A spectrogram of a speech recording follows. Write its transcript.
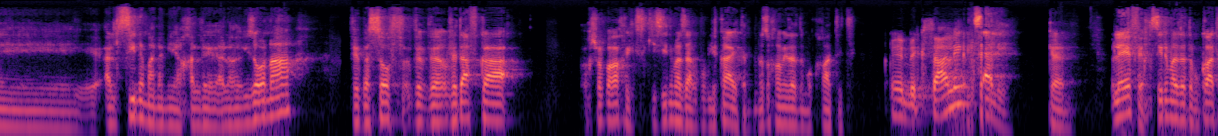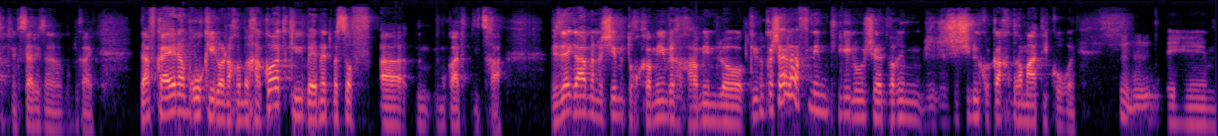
אה, על סינמה נניח, על, על אריזונה, ובסוף, ו, ו, ודווקא, עכשיו ברח לי, כי סינמה זה הרפובליקאית, אני לא זוכר מי זה הדמוקרטית. מקסלי? מקסלי, כן. להפך, סינמה זה דמוקרטית, מקסלי זה רפובליקאית. דווקא הן אמרו, כאילו, אנחנו מחכות, כי באמת בסוף הדמוקרטית ניצחה. וזה גם אנשים מתוחכמים וחכמים לא, כאילו, קשה להפנים, כאילו, שהדברים, ששינוי כל כך דרמטי קורה. אמ,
